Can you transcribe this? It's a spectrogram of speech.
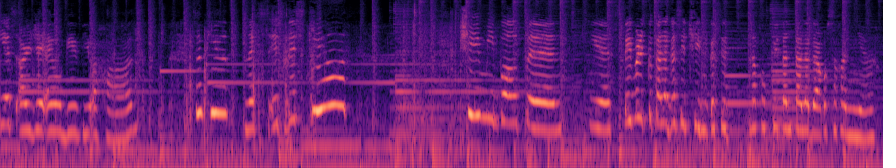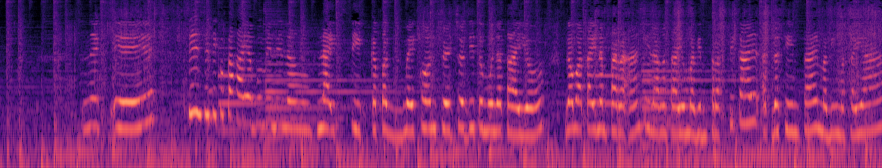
Yes, RJ, I will give you a hug. So cute. Next is this cute. Chimmy ballpen. Yes. Favorite ko talaga si Chimmy kasi nakukitan talaga ako sa kanya. Next is, since hindi ko pa kaya bumili ng light stick kapag may concert, so dito muna tayo. Gawa tayo ng paraan. Kailangan tayong maging practical at the same time, maging masaya.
